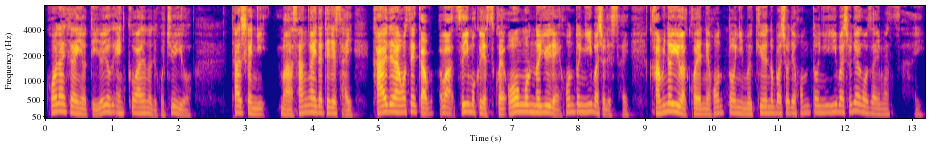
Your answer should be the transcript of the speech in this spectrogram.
コロナ禍によっていろいろ延期があるのでご注意を。確かに、まあ、3階建てです。はい。カエデラ温泉館は水木です。これ黄金の湯で、本当にいい場所です。はい。神の湯はこれね、本当に無休の場所で、本当にいい場所ではございます。はい。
